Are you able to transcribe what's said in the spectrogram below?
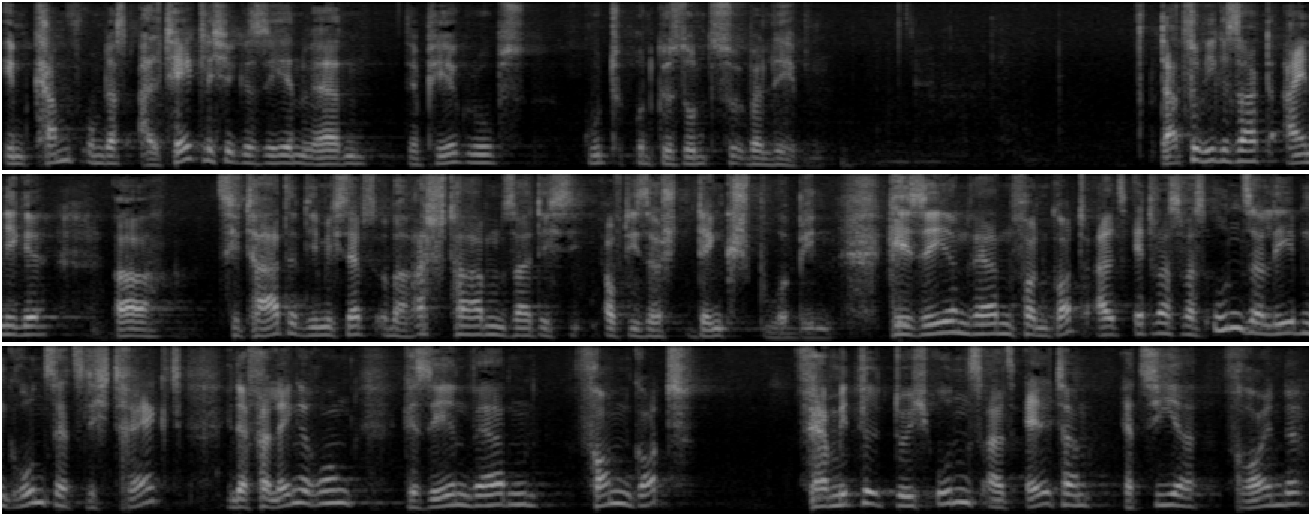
im Kampf um das alltägliche gesehen werden der Peer Groups gut und gesund zu überleben. Dazu, wie gesagt, einige äh, Zitate, die mich selbst überrascht haben, seit ich auf dieser Denkspur bin. Gesehen werden von Gott als etwas, was unser Leben grundsätzlich trägt. In der Verlängerung gesehen werden von Gott, vermittelt durch uns als Eltern, Erzieher, Freunde.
